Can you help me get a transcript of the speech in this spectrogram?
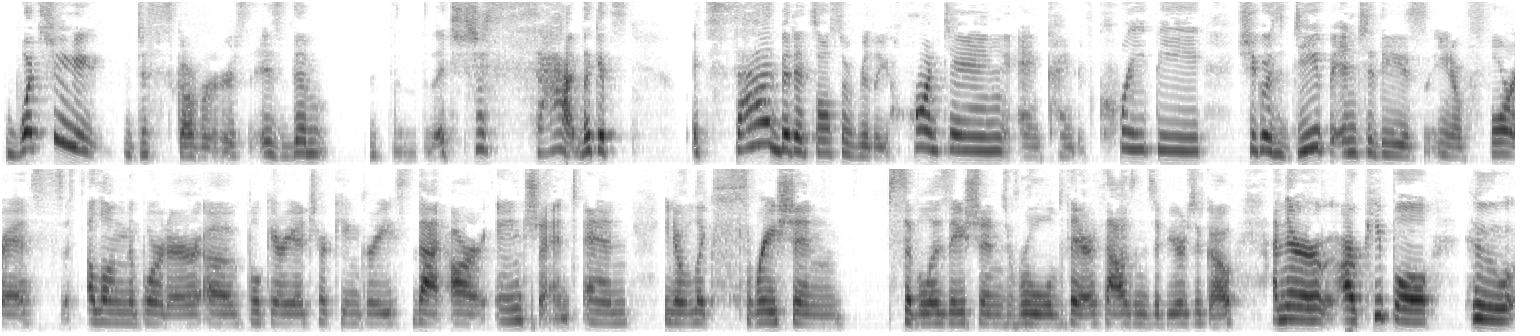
what she discovers is the, it's just sad. Like it's, it's sad, but it's also really haunting and kind of creepy. She goes deep into these, you know, forests along the border of Bulgaria, Turkey, and Greece that are ancient and, you know, like Thracian civilizations ruled there thousands of years ago. And there are people who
